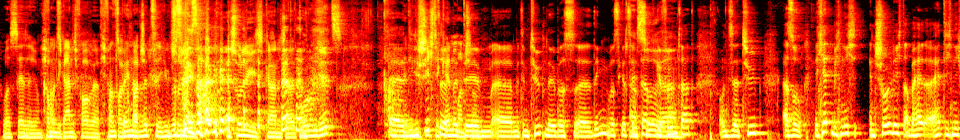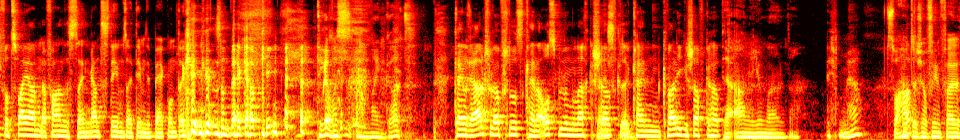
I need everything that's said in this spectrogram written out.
Du warst sehr, sehr jung. Ich Kann man dir gar nicht vorwerfen. Ich fand's behindert witzig, Entschuldige, sagen? entschuldige ich gar nicht, Alter. Worum geht's? Äh, die, die Geschichte, Geschichte mit dem, äh, mit dem Typen, der übers äh, Ding, was ich erzählt so, habe, gefilmt ja. hat. Und dieser Typ, also ich hätte mich nicht entschuldigt, aber hätte, hätte ich nicht vor zwei Jahren erfahren, dass sein ganzes Leben seitdem den Berg runterging, so ein Berg abging. Digga, was ist, oh mein Gott. Kein Realschulabschluss, keine Ausbildung danach geschafft, äh, keinen Quali geschafft gehabt. Der arme Junge, Alter. Ich, ja, es war Hört hart. euch auf jeden Fall,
